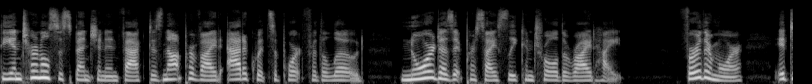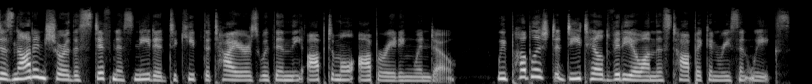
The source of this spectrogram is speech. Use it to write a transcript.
The internal suspension, in fact, does not provide adequate support for the load, nor does it precisely control the ride height. Furthermore, it does not ensure the stiffness needed to keep the tires within the optimal operating window. We published a detailed video on this topic in recent weeks.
